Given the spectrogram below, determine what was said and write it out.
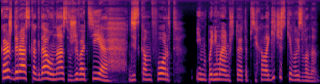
Каждый раз, когда у нас в животе дискомфорт, и мы понимаем, что это психологически вызвано,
